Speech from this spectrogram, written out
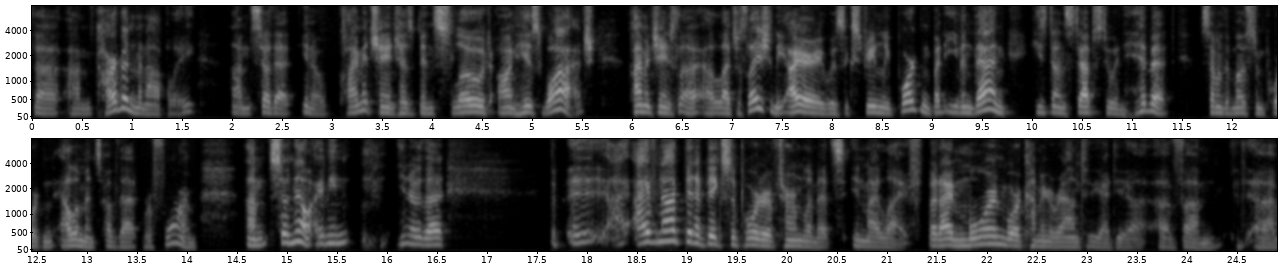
the um, carbon monopoly, um, so that you know climate change has been slowed on his watch. Climate change uh, uh legislation, the IRA was extremely important, but even then, he's done steps to inhibit some of the most important elements of that reform. Um, so no, I mean, you know the I've not been a big supporter of term limits in my life, but I'm more and more coming around to the idea of um, uh,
